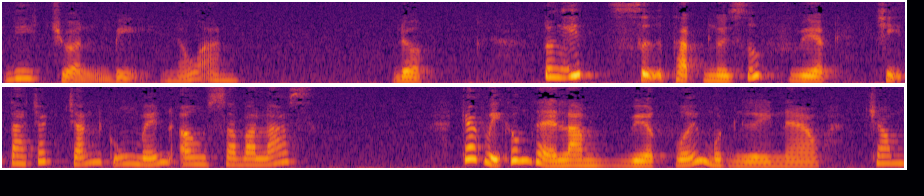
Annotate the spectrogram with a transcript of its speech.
đi chuẩn bị nấu ăn. Được. Tôi nghĩ sự thật người giúp việc, chị ta chắc chắn cũng mến ông Savalas. Các vị không thể làm việc với một người nào trong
